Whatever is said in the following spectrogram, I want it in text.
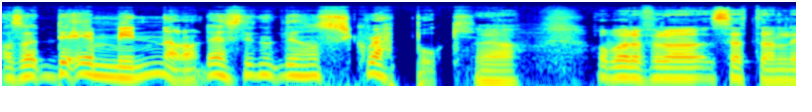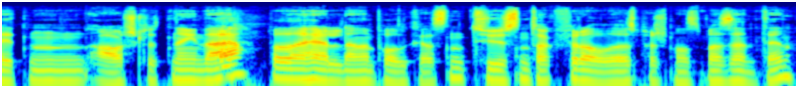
altså, det er minner, da. Det er en liten, liten sånn scrapbook. Ja. Og bare for å sette en liten avslutning der Ja. på hele denne podkasten, tusen takk for alle spørsmål som er sendt inn,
